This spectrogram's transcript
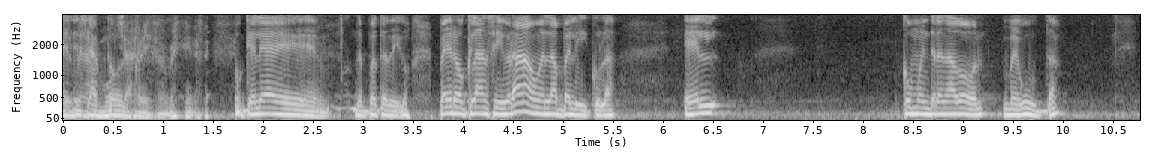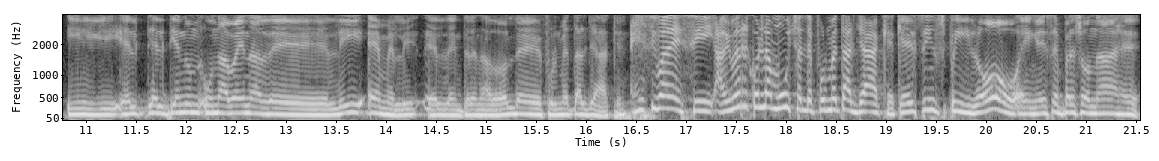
Él me da actor. mucha risa mira. Porque él es, después te digo. Pero Clancy Brown en la película, él como entrenador me gusta. Y él, él tiene un- una vena de Lee Emily, el entrenador de Full Metal Jacket. Eso iba a decir. A mí me recuerda mucho el de Full Metal Jacket. Que él se inspiró en ese personaje,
